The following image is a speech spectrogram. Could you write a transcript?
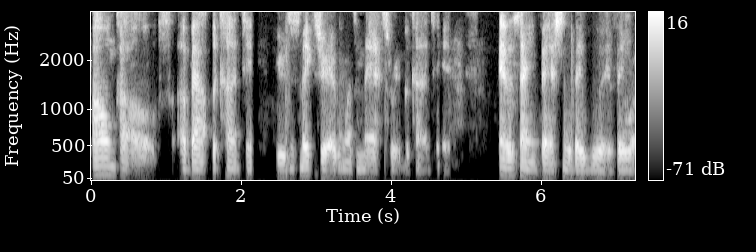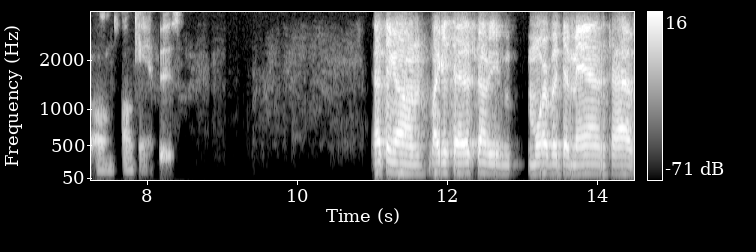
phone calls about the content. You're just making sure everyone's mastering the content in the same fashion that they would if they were on on campus. I think, um, like you said, it's going to be more of a demand to have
